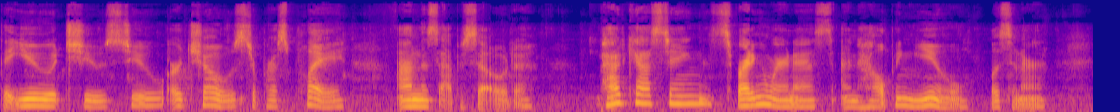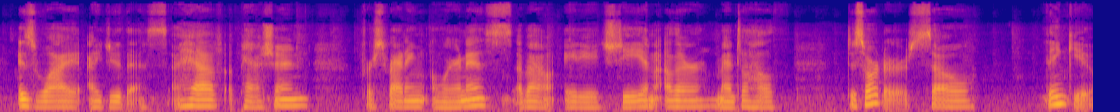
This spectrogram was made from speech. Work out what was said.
that you choose to or chose to press play on this episode. Podcasting, spreading awareness, and helping you, listener, is why I do this. I have a passion for spreading awareness about ADHD and other mental health disorders. So, thank you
